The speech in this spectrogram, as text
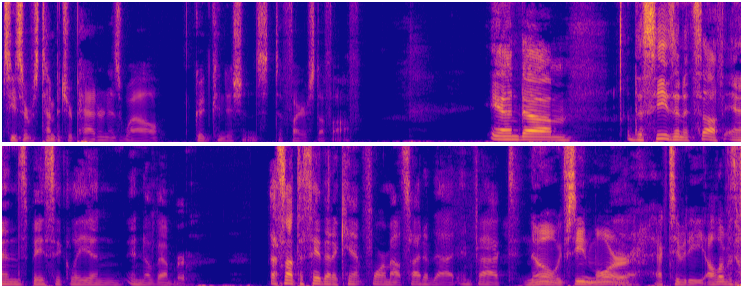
sea surface temperature pattern as well. Good conditions to fire stuff off. And um, the season itself ends basically in, in November. That's not to say that it can't form outside of that. In fact, No, we've seen more Yeah. activity all over the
